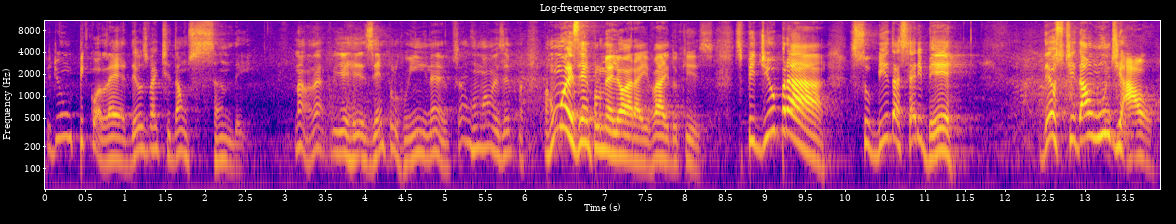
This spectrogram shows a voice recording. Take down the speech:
Pediu um picolé, Deus vai te dar um sundae. Não, né? Exemplo ruim, né? Precisa arrumar um exemplo. Arruma um exemplo melhor aí, vai, do que isso. Você pediu para subir da série B. Deus te dá um mundial.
